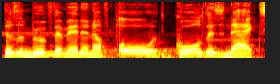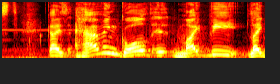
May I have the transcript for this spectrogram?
Doesn't move them in enough. Oh, gold is next. Guys, having gold, it might be, like,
